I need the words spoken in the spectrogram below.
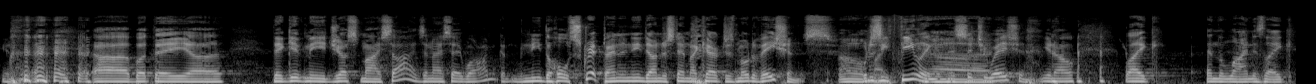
You know? uh, but they. Uh, they give me just my sides, and I say, "Well, I'm gonna need the whole script. I need to understand my character's motivations. Oh what is he feeling in this situation? You know, like And the line is like,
